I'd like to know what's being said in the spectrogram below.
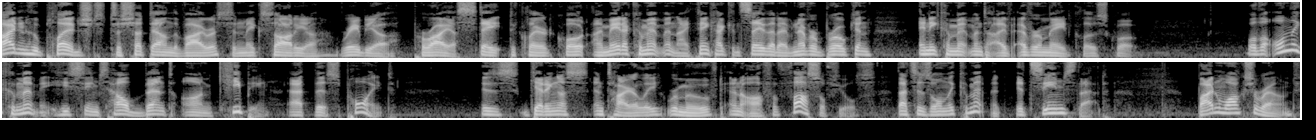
Biden, who pledged to shut down the virus and make Saudi Arabia pariah state, declared, quote, I made a commitment and I think I can say that I've never broken any commitment I've ever made, close quote. Well, the only commitment he seems hell bent on keeping at this point is getting us entirely removed and off of fossil fuels. That's his only commitment. It seems that. Biden walks around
